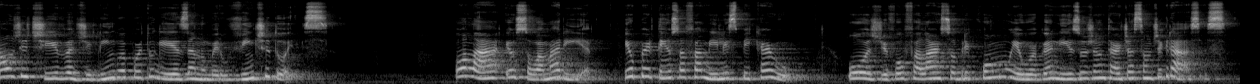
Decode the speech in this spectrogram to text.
Auditiva de Língua Portuguesa número 22. Olá, eu sou a Maria. Eu pertenço à família Speakeroo. Hoje vou falar sobre como eu organizo o jantar de ação de graças.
